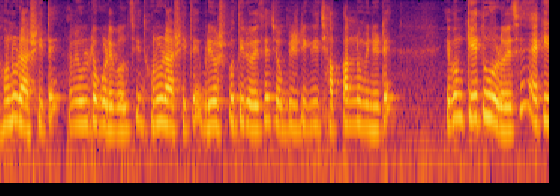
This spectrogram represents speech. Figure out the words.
ধনু রাশিতে, আমি উল্টো করে বলছি, ধনু রাশিতে বৃহস্পতি রয়েছে চব্বিশ ডিগ্রি ছাপ্পান্ন মিনিটে এবং কেতুও রয়েছে, একই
